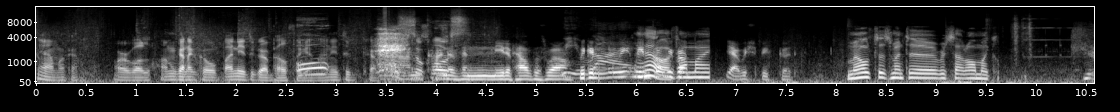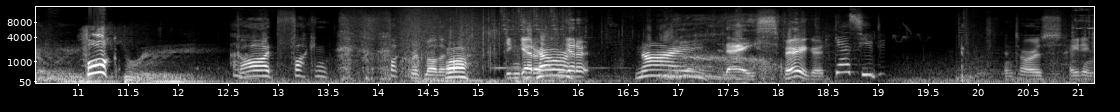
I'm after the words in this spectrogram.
Yeah, I'm okay. Or well, I'm gonna go. I need to grab health again. Oh. I need to grab. I'm so just kind close. of in need of help as well. We We can. We, ride. we've Yeah, we've got, my yeah, we should be good. melt is meant to reset all my. Co Fuck! God, fucking, fuck Brood Mother. Oh, You can get her. You can get her. Nice. Nice. Very good. Guess you did. Centaur's hiding.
